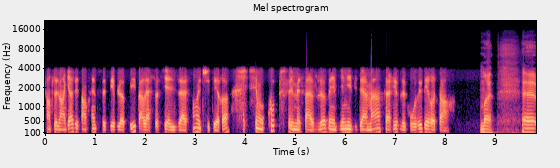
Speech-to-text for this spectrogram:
quand le langage est en train de se développer par la socialisation, etc., si on coupe ces messages-là, bien, bien évidemment, ça risque de causer des retards. Ouais. Euh,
